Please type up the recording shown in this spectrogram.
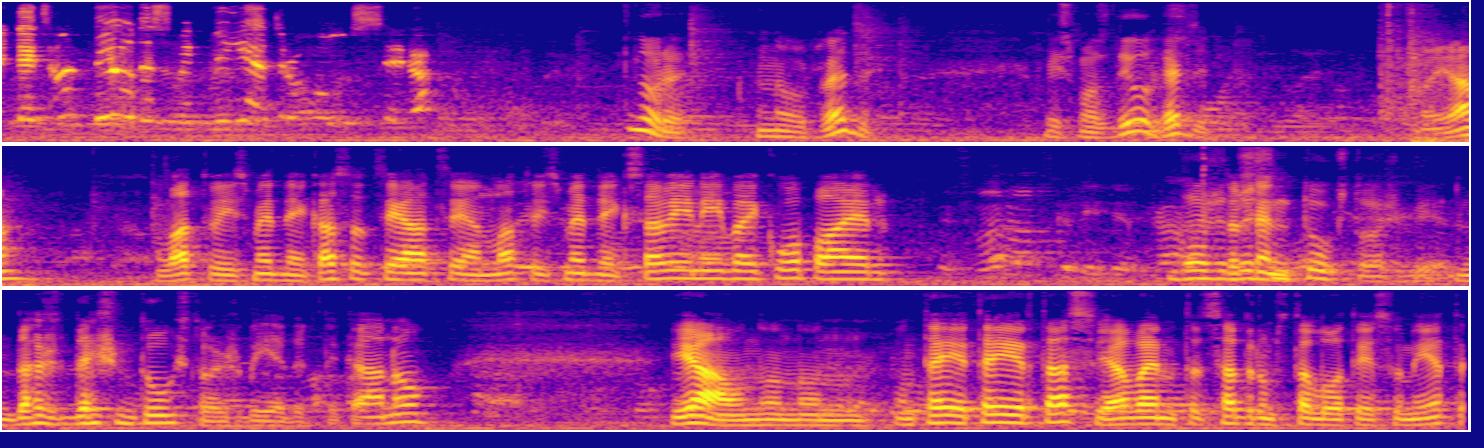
Viņa teica, man 20 biedru mums ir. Nu, re, Nu, redzi, vismaz 20. redzi. Nu, jā. Latvijas mednieku asociācija un Latvijas mednieku savienībai kopā ir Daži desmit tūkstoši biedri. daži desmit tūkstoši biedri. Tā kā, nu, jā, un, un, un, un te, te ir tas, jā, vai nu tad sadrumstaloties un iet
